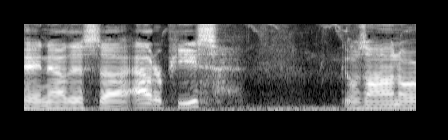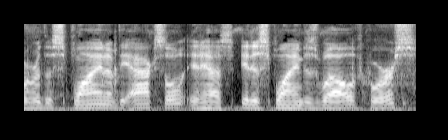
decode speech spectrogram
Okay, now this uh, outer piece goes on over the spline of the axle. It has it is splined as well, of course.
